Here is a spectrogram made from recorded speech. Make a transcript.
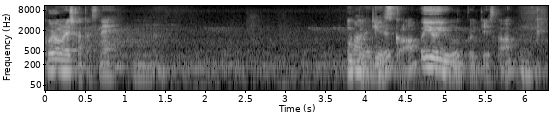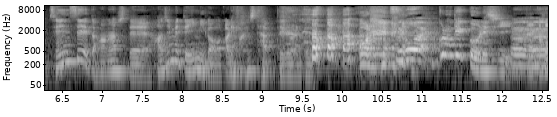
これも嬉しかったですね。うん。もう一個言っていいですか？うんいいよいいよ。もう一個言っていいですか？う先生と話して初めて意味が分かりましたって言われて これんすごい。これも結構嬉しい、うんうんうんうん。なんか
